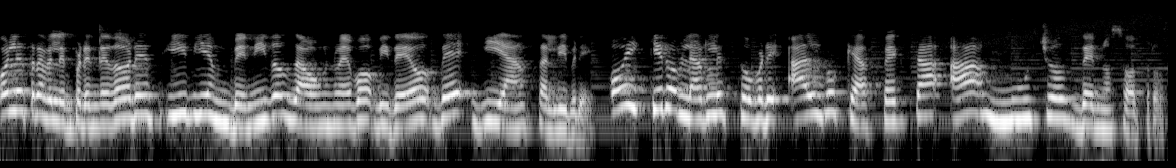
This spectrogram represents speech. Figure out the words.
Hola Travel Emprendedores y bienvenidos a un nuevo video de Guianza Libre. Hoy quiero hablarles sobre algo que afecta a muchos de nosotros,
